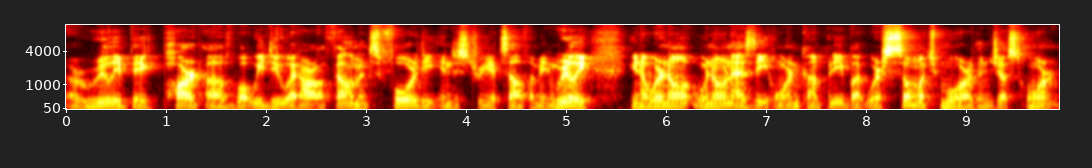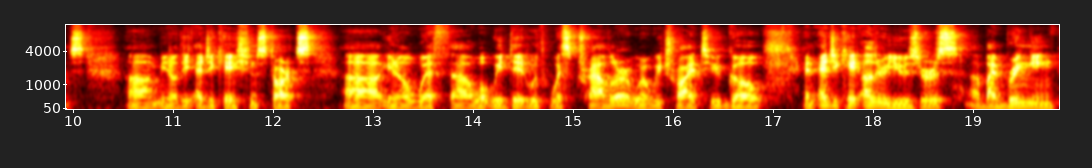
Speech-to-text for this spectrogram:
a really big part of what we do at RF Elements for the industry itself. I mean, really, you know, we're known we're known as the horn company, but we're so much more than just horns. Um, you know, the education starts, uh, you know, with uh, what we did with Wisp Traveler, where we tried to go and educate other users uh, by bringing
